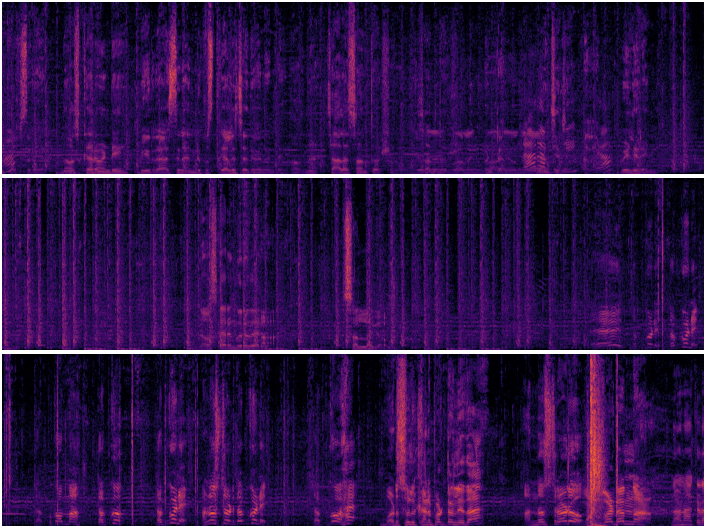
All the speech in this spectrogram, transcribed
నమస్కారం ప్రొఫెసర్ గారు. నమస్కారం అండి. మీరు రాసిన అన్ని పుస్తకాలు చదివానండి. అవునా? చాలా సంతోషం. సంతోషం. ఉంటాను మంచిది. వెళ్ళిరండి నమస్కారం గురుగారు. చల్లగా. తప్పుకోండి తప్పుకోండి. తప్పుకోమ్మా తప్పుకో తప్పుకోండి. అన్నొస్తున్నాడు తప్పుకోండి. తప్పుకో హే. మనుషులు కనపడటం లేదా? అన్నొస్తున్నాడు ఎవడన్నా? నాన్న అక్కడ?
